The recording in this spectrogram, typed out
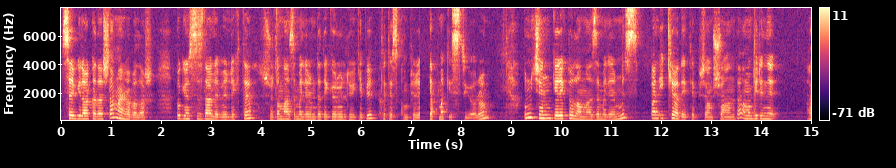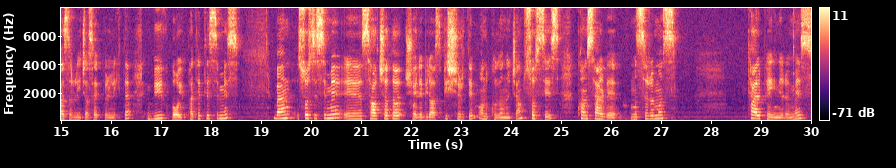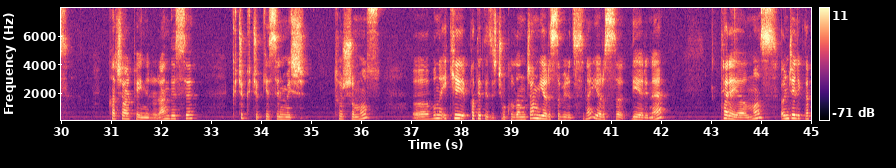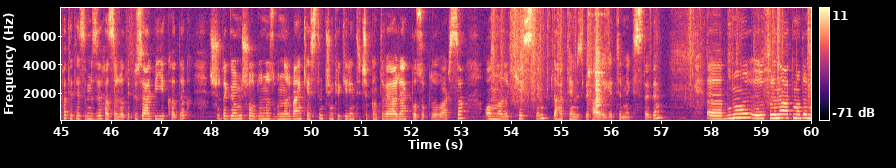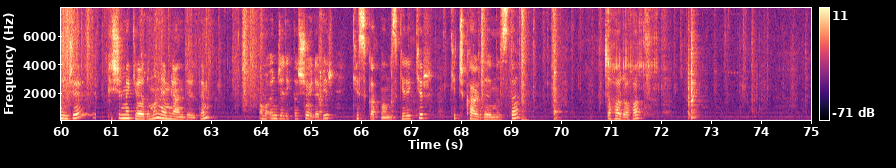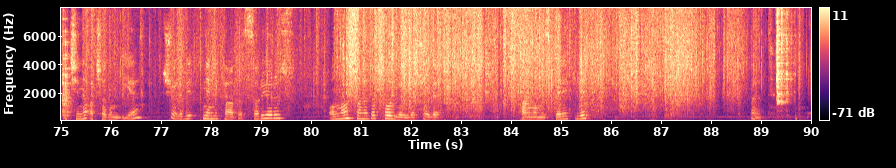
Sevgili arkadaşlar merhabalar. Bugün sizlerle birlikte şurada malzemelerimde de görüldüğü gibi patates kumpiri yapmak istiyorum. Bunun için gerekli olan malzemelerimiz ben iki adet yapacağım şu anda ama birini hazırlayacağız hep birlikte. Büyük boy patatesimiz. Ben sosisimi e, salçada şöyle biraz pişirdim. Onu kullanacağım. Sosis, konserve mısırımız, tel peynirimiz, kaşar peyniri rendesi, küçük küçük kesilmiş turşumuz. Ee, Bunu iki patates için kullanacağım. Yarısı birisine, yarısı diğerine. Tereyağımız. Öncelikle patatesimizi hazırladık. Güzel bir yıkadık. Şurada görmüş olduğunuz bunları ben kestim. Çünkü girinti çıkıntı veya renk bozukluğu varsa onları kestim. Daha temiz bir hale getirmek istedim. Ee, Bunu e, fırına atmadan önce pişirme kağıdımı nemlendirdim. Ama öncelikle şöyle bir kesik atmamız gerekir ki çıkardığımızda daha rahat içini açalım diye. Şöyle bir nemli kağıda sarıyoruz. Ondan sonra da folyo ile şöyle sarmamız gerekli. Evet.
